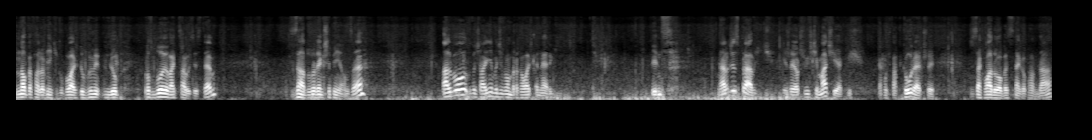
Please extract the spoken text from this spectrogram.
nowe falowniki kupować lub, lub rozbudowywać cały system za dużo większe pieniądze, albo zwyczajnie będzie Wam brakować energii. Więc należy sprawdzić, jeżeli oczywiście macie jakiś, jakąś fakturę czy z zakładu obecnego, prawda,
